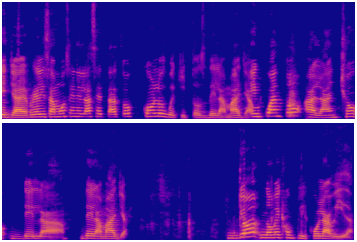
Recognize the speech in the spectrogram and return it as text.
que ya realizamos en el acetato con los huequitos de la malla. En cuanto al ancho de la, de la malla, yo no me complico la vida.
